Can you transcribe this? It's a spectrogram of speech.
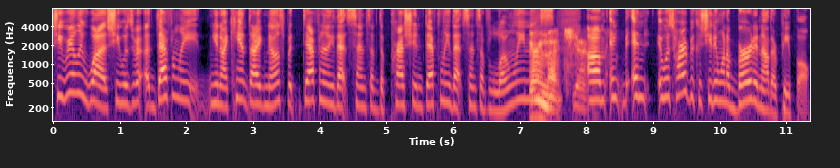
She really was. She was uh, definitely, you know, I can't diagnose, but definitely that sense of depression, definitely that sense of loneliness. Very much, yes. Um, and and it was hard because she didn't want to burden other people,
